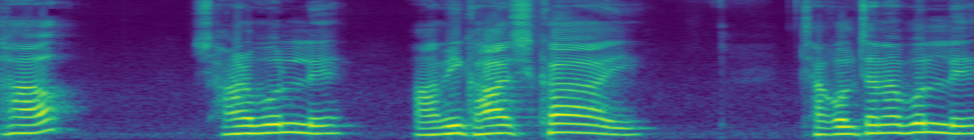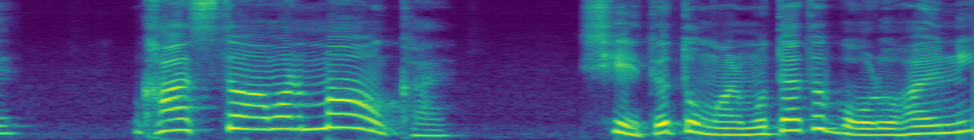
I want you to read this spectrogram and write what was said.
খাও? ষাঁড় বললে, আমি ঘাস খাই। ছাগলছানা বললে, ঘাস তো আমার মাও খায়, সে তো তোমার মতো এত বড় হয়নি।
